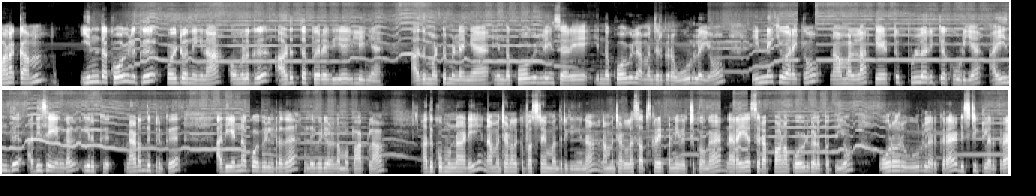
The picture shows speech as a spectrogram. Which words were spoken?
வணக்கம். இந்த கோவிலுக்கு போயிட்டு வந்தீங்கன்னா உங்களுக்கு அடுத்த பிறவியே இல்லைங்க. அது மட்டும் இல்லைங்க இந்த கோவில்லையும் சரி இந்த கோவில் அமைஞ்சிருக்கிற ஊர்லேயும் இன்னைக்கு வரைக்கும் நாமெல்லாம் கேட்டு புல்லரிக்கக்கூடிய ஐந்து அதிசயங்கள் இருக்குது நடந்துட்டுருக்கு. அது என்ன கோவில்ன்றத இந்த வீடியோவில் நம்ம பார்க்கலாம். அதுக்கு முன்னாடி நம்ம சேனலுக்கு ஃபஸ்ட் டைம் வந்திருக்கீங்கன்னா நம்ம சேனலை சப்ஸ்கிரைப் பண்ணி வச்சுக்கோங்க. நிறைய சிறப்பான கோவில்களை பற்றியும் ஒரு ஒரு ஊரில் இருக்கிற டிஸ்ட்ரிக்டில் இருக்கிற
